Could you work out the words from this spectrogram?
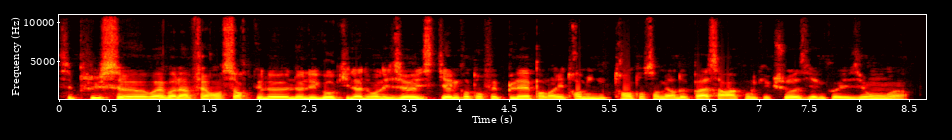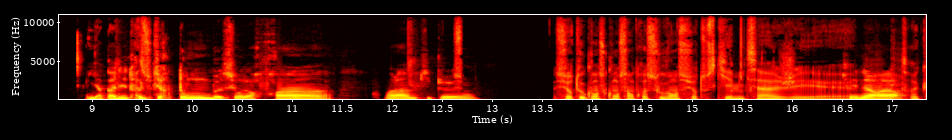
C'est plus, euh, ouais, voilà, faire en sorte que le, le Lego qu'il a devant les yeux, il se tienne quand on fait play pendant les 3 minutes 30, on s'emmerde pas, ça raconte quelque chose, il y a une cohésion, euh, il n'y a pas des trucs qui retombent sur leurs freins, voilà, un petit peu. Surtout qu'on se concentre souvent sur tout ce qui est mixage et euh, c'est une erreur. Truc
